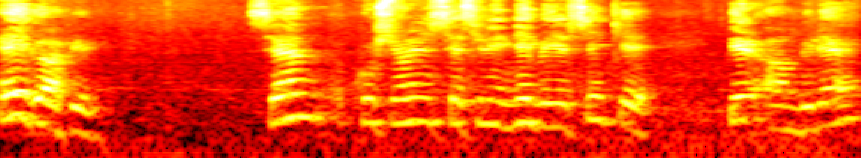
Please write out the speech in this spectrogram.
Ey gafil! Sen kuşların sesini ne bilirsin ki bir an bile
